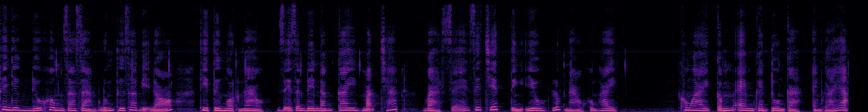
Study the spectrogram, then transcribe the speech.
Thế nhưng nếu không gia giảm đúng thứ gia vị đó thì từ ngọt ngào dễ dẫn đến đắng cay, mặn chát và sẽ giết chết tình yêu lúc nào không hay. Không ai cấm em ghen tuông cả, em gái ạ.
